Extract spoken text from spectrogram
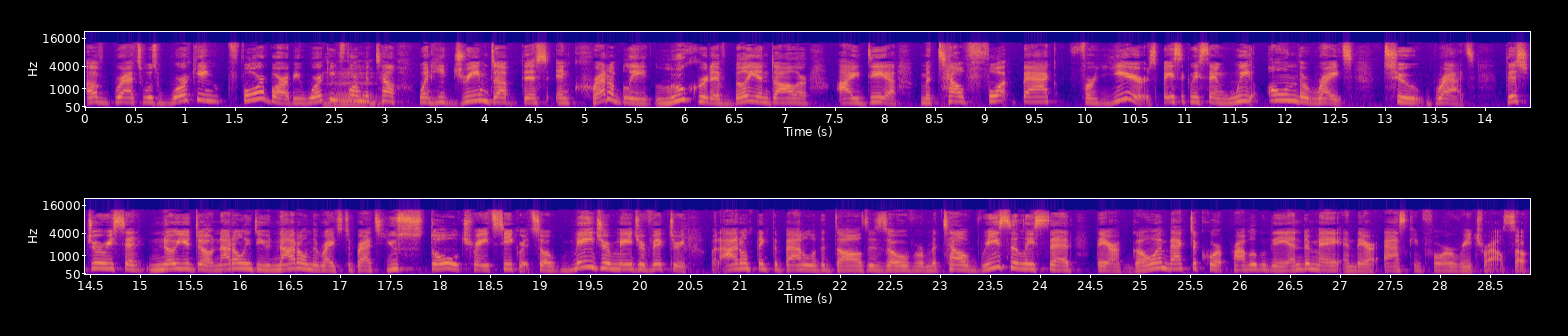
of Bratz was working for Barbie, working mm. for Mattel when he dreamed up this incredibly lucrative billion dollar idea. Mattel fought back for years, basically saying we own the rights to Bratz. This jury said, no, you don't. Not only do you not own the rights to Bratz, you stole trade secrets. So major, major victory. But I don't think the battle of the dolls is over. Mattel recently said they are going back to court probably the end of May, and they are asking for a retrial. So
